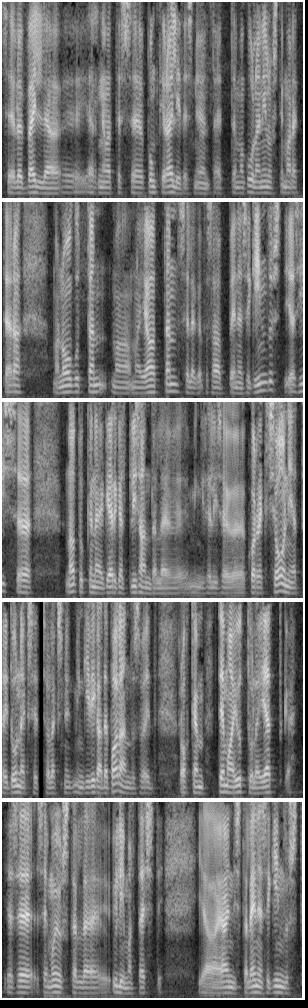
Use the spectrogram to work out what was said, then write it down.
see lööb välja eh, järgnevates eh, punktirallides nii-öelda, et ma kuulan ilusti Mareti ära, ma noogutan, ma, ma jaatan, sellega ta saab enesekindlust ja siis eh, natukene kergelt lisan talle mingi sellise korrektsiooni, et ta ei tunneks, et see oleks nüüd mingi vigade parandus, vaid rohkem tema jutule ei jätka. ja see, see mõjus talle ülimalt hästi. ja, ja andis talle enesekindlust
